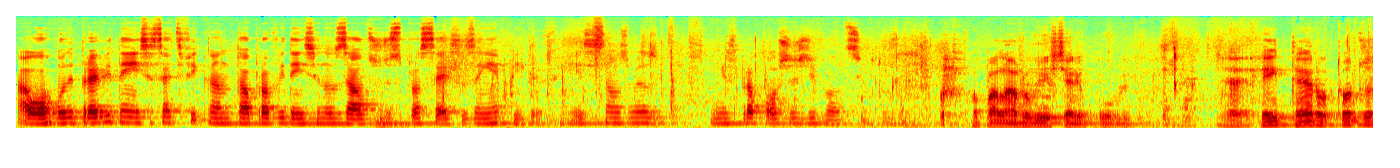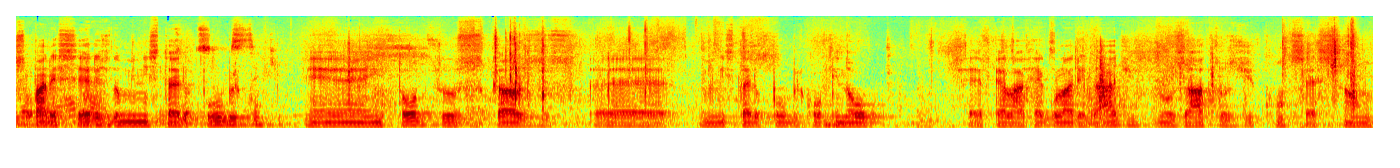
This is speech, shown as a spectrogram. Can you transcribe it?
ao órgão de previdência, certificando tal providência nos autos dos processos em epígrafe. Esses são os meus minhas propostas de voto, senhor presidente. A palavra o Ministério Público. É, reitero todos os pareceres do Ministério Público. É, em todos os casos, é, o Ministério Público opinou é, pela regularidade nos atos de concessão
